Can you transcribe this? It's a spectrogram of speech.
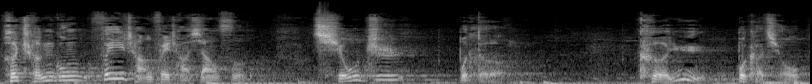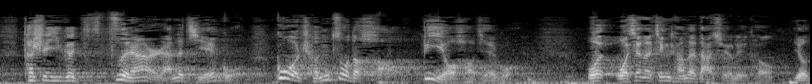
和成功非常非常相似，求之不得，可遇。不可求，它是一个自然而然的结果。过程做得好，必有好结果。我我现在经常在大学里头，有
